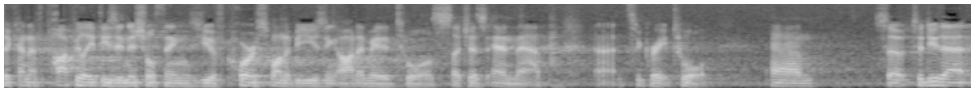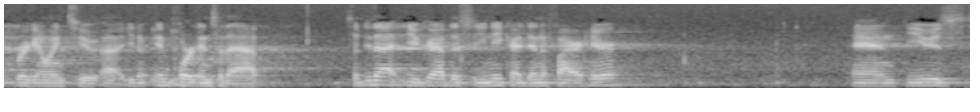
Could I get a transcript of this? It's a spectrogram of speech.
to kind of populate these initial things, you of course want to be using automated tools such as Nmap. Uh, it's a great tool. Um, so to do that, we're going to uh, you know, import into the app. So to do that, you grab this unique identifier here and use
